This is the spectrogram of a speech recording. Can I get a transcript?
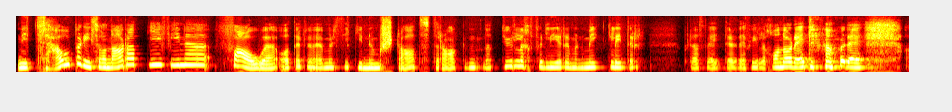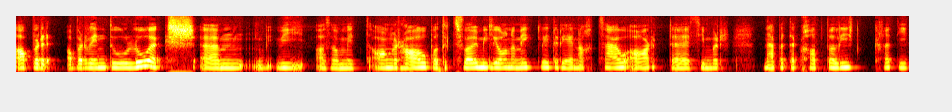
nicht selber in so ein Narrativ fallen, oder? Wenn wir sind nicht mehr staatstragend. Natürlich verlieren wir Mitglieder über das wird er vielleicht auch noch reden, aber, äh, aber, aber wenn du schaust, ähm, wie, also mit anderthalb oder zwei Millionen Mitgliedern je nach Zellart, äh, sind wir neben den Katholiken die,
